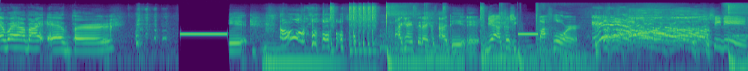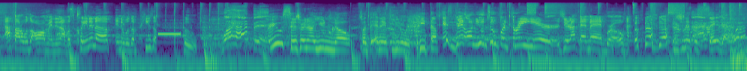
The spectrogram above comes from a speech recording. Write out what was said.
Never have I ever. it. Oh. I can't say that because I did it. Yeah, because she my floor. oh my God. She did. I thought it was an almond, and I was cleaning up, and it was a piece of poop. What happened? Are you serious right now? You know. So at the end, of it, for you to repeat that. It's been on YouTube for three years. You're not that mad, bro. you shouldn't have to say that.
